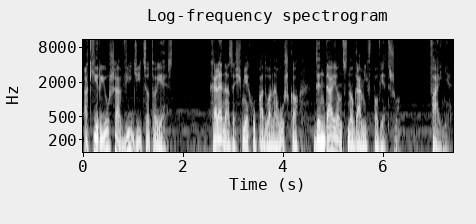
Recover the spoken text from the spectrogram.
a Kiriusza widzi, co to jest. Helena ze śmiechu padła na łóżko, dyndając nogami w powietrzu. Fajnie.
